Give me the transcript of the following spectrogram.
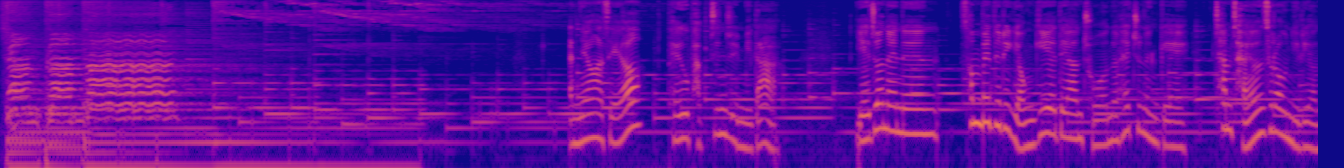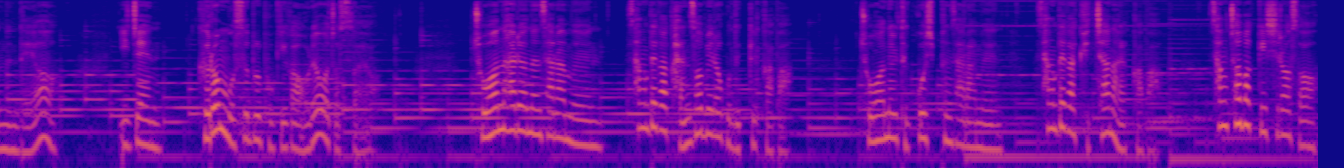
잠깐만 안녕하세요. 배우 박진주입니다. 예전에는 선배들이 연기에 대한 조언을 해주는 게 참 자연스러운 일이었는데요. 이젠 그런 모습을 보기가 어려워졌어요. 조언하려는 사람은 상대가 간섭이라고 느낄까봐, 조언을 듣고 싶은 사람은 상대가 귀찮아할까봐, 상처받기 싫어서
